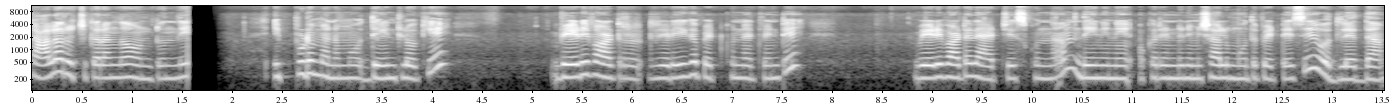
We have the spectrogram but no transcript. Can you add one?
చాలా రుచికరంగా ఉంటుంది. ఇప్పుడు మనము దేంట్లోకి వేడి వాటర్ రెడీగా పెట్టుకున్నటువంటి వేడి వాటర్ యాడ్ చేసుకుందాం. దీనిని ఒక రెండు నిమిషాలు మూత పెట్టేసి వదిలేద్దాం.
